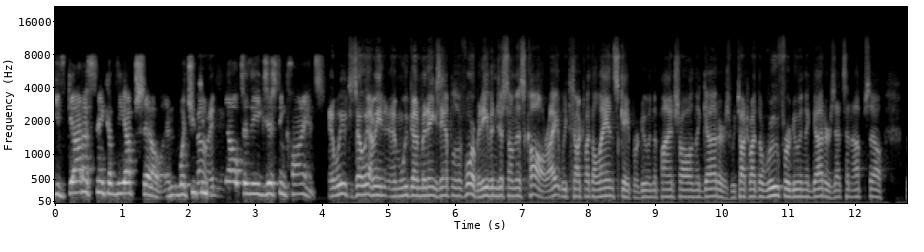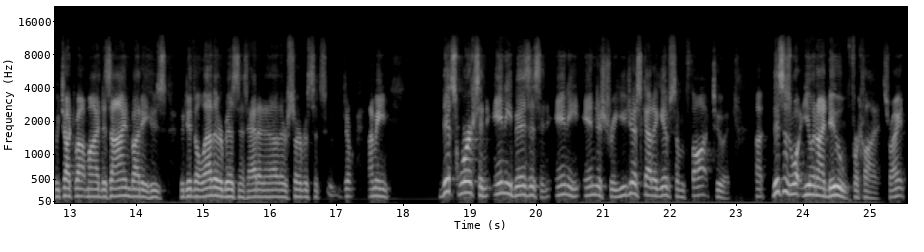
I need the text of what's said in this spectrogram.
You've got to think of the upsell and what you can and, sell to the existing clients. And we've so I mean, and we've done many examples before, but even just on this call, right? We talked about the landscaper doing the pine straw and the gutters. We talked about the roofer doing the gutters. That's an upsell. We talked about my design buddy who's who did the leather business, added another service. That's, I mean, this works in any business in any industry. You just got to give some thought to it. Uh, this is what you and I do for clients, right?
